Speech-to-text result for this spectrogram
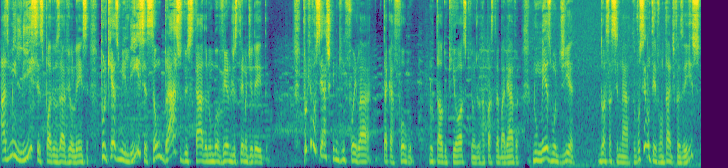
as milícias podem usar violência, porque as milícias são um braço do Estado num governo de extrema-direita. Por que você acha que ninguém foi lá tacar fogo no tal do quiosque onde o rapaz trabalhava no mesmo dia do assassinato? Você não teve vontade de fazer isso?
